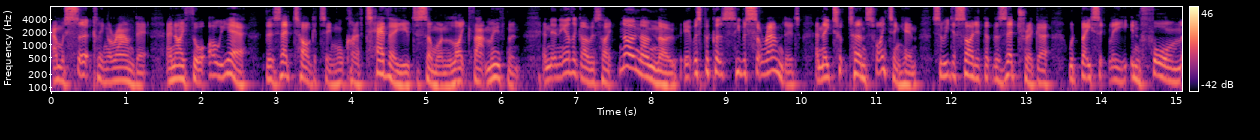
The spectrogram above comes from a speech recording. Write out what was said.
and was circling around it." And I thought, "Oh yeah, the Z targeting will kind of tether you to someone like that movement." And then the other guy was like, "No, no, no! It was because he was surrounded, and they took turns fighting him. So he decided that the Z trigger would basically inform,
